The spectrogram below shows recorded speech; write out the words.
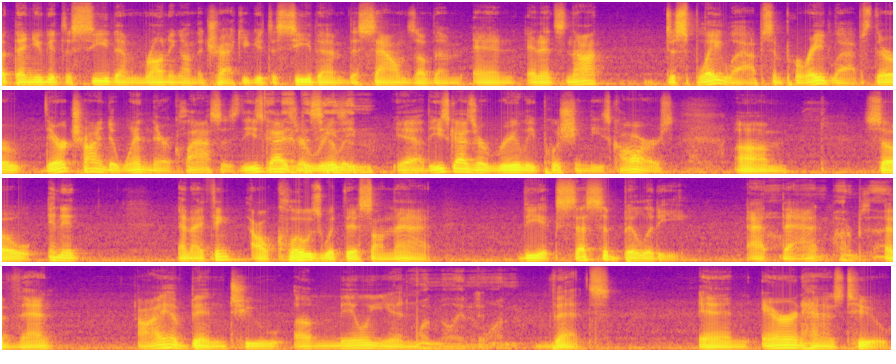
But then you get to see them running on the track. You get to see them, the sounds of them, and and it's not display laps and parade laps. They're they're trying to win their classes. These guys are really season. yeah. These guys are really pushing these cars. Um, so and it and I think I'll close with this on that. The accessibility at that 100%. event, I have been to a million One million and one. events, and Aaron has too.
